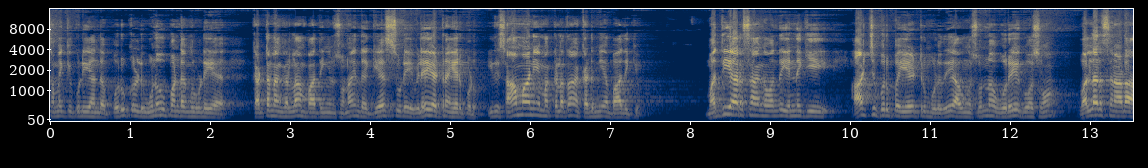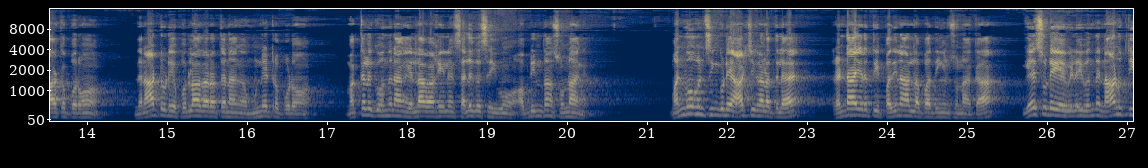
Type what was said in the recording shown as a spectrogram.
சமைக்கக்கூடிய அந்த பொருட்கள் உணவு பண்டங்களுடைய கட்டணங்கள்லாம் பார்த்தீங்கன்னு சொன்னால் இந்த கேஸுடைய விலையேற்றம் ஏற்படும். இது சாமானிய மக்களை தான் கடுமையாக பாதிக்கும். மத்திய அரசாங்கம் வந்து என்னைக்கு ஆட்சி பொறுப்பை ஏற்றும் பொழுது அவங்க சொன்ன ஒரே கோஷம் வல்லரசு நாடாக ஆக்க போகிறோம் இந்த நாட்டுடைய பொருளாதாரத்தை நாங்கள் முன்னேற்ற போடும் மக்களுக்கு வந்து நாங்கள் எல்லா வகையிலும் சலுகை செய்வோம் அப்படின்னு தான் சொன்னாங்க. மன்மோகன் சிங்குடைய ஆட்சி காலத்தில் ரெண்டாயிரத்தி பதினாலில் பார்த்தீங்கன்னு சொன்னாக்கா கேஸுடைய விலை வந்து நானூற்றி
